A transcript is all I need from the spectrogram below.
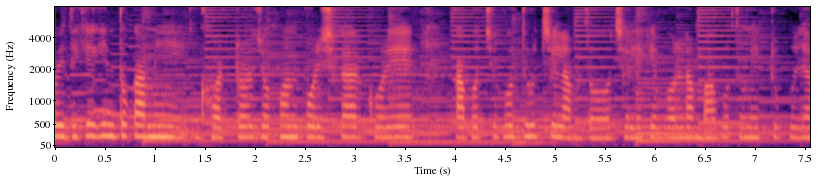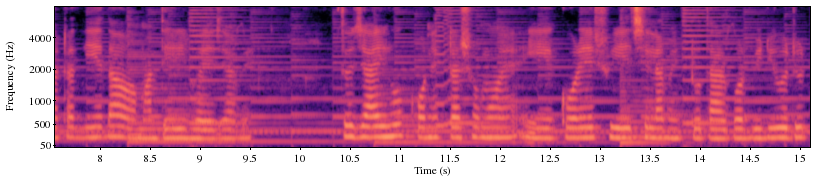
ওইদিকে কিন্তু আমি ঘরটর যখন পরিষ্কার করে কাপড় চোপড় ধুচ্ছিলাম, তো ছেলেকে বললাম, বাবু, তুমি একটু পূজাটা দিয়ে দাও, আমার দেরি হয়ে যাবে। তো যাই হোক, অনেকটা সময় ইয়ে করে শুয়েছিলাম একটু, তারপর ভিডিও এডিট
